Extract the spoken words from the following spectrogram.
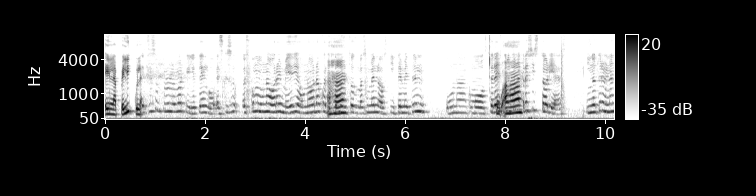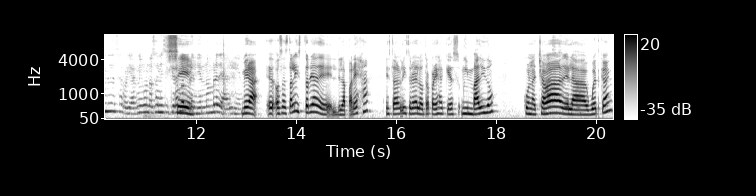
en la película. Este es un problema que yo tengo, es que eso, es como una hora y media, una hora cuarenta minutos más o menos, y te meten una, como tres, tres historias, y no terminan de desarrollar ninguno, o sea, ni siquiera Sí. me aprendí el nombre de alguien. Mira, eh, o sea, está la historia de, de la pareja, está la historia de la otra pareja que es un inválido con la chava Ah, sí, de la webcam.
